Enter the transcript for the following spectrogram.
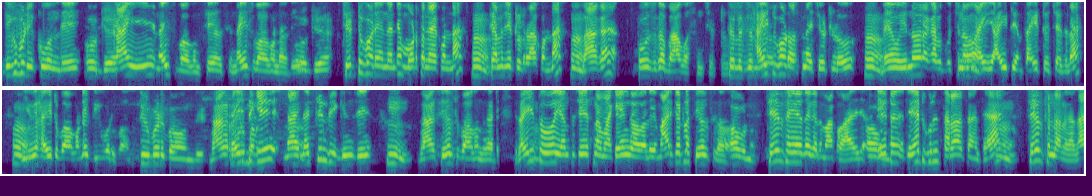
దిగుబడి ఎక్కువ ఉంది. ఓకే. కాయ నైస్ బాగుంది. సేల్స్ నైస్ బాగుండదు. ఓకే. చెట్టు కూడా ఏంటంటే ముడత లేకుండా. తెల్ల చెట్లు రాకుండా బాగా పోజ్గా బాగా వస్తుంది చెట్టు. హైట్ కూడా వస్తున్నాయి చెట్లు. మేము ఎన్నో రకాలు కూర్చున్నాం. హైట్ ఎంత హైట్ వచ్చేదిలా? ఇవి హైట్ బాగుండే దిగుబడి బాగుంది. దిగుబడి బాగుంది. బాగా రైతుకి నాకు నచ్చింది గింజి. బాగా సేల్స్ బాగుంది కాబట్టి. రైతు ఎంత చేసినా మాకేం కావాలి? మార్కెట్లో సేల్స్ కావాలి. సేల్స్ అయ్యేదే కదా మాకు రేట్ రేట్ గురించి తర్వాత అంటే సేల్స్ ఉండాలి కదా.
